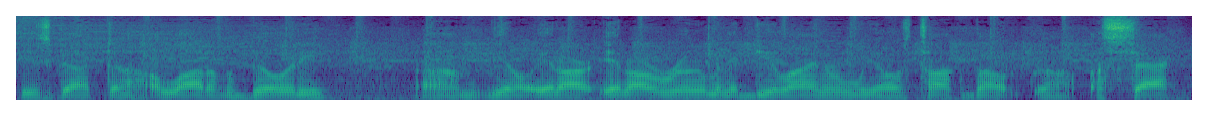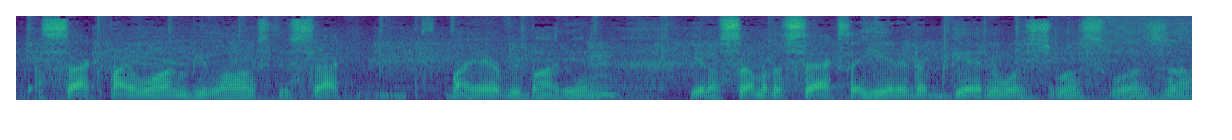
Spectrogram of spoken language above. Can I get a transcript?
He's got uh, a lot of ability. Um, you know, in our in our room, in the D line room, we always talk about uh, a sack. A sack by one belongs to sack by everybody. And mm. you know, some of the sacks that he ended up getting was was was a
